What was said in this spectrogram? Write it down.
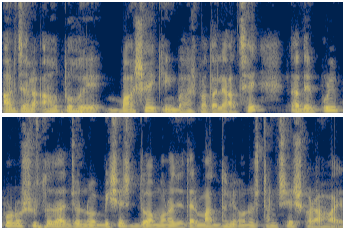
আর যারা আহত হয়ে বাসায় কিংবা হাসপাতালে আছে, তাদের পরিপূর্ণ সুস্থতার জন্য বিশেষ দোয়া মোনাজাতের মাধ্যমে অনুষ্ঠান শেষ করা হয়।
